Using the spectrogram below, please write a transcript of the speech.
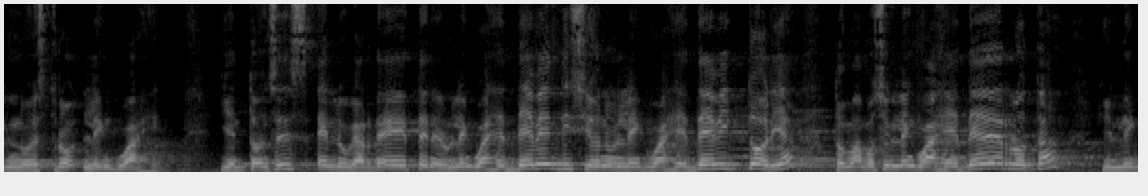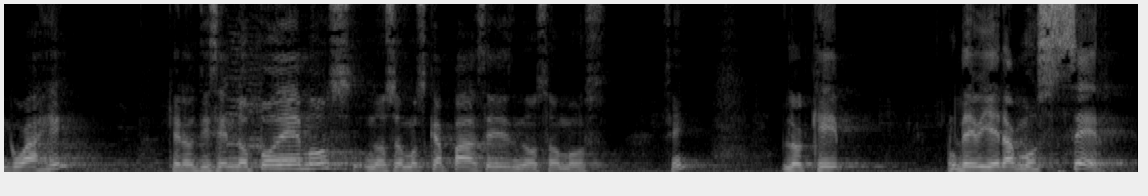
nuestro lenguaje. Y entonces, en lugar de tener un lenguaje de bendición, un lenguaje de victoria, tomamos un lenguaje de derrota y un lenguaje que nos dice no podemos, no somos capaces, no somos, ¿sí? Lo que debiéramos ser.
